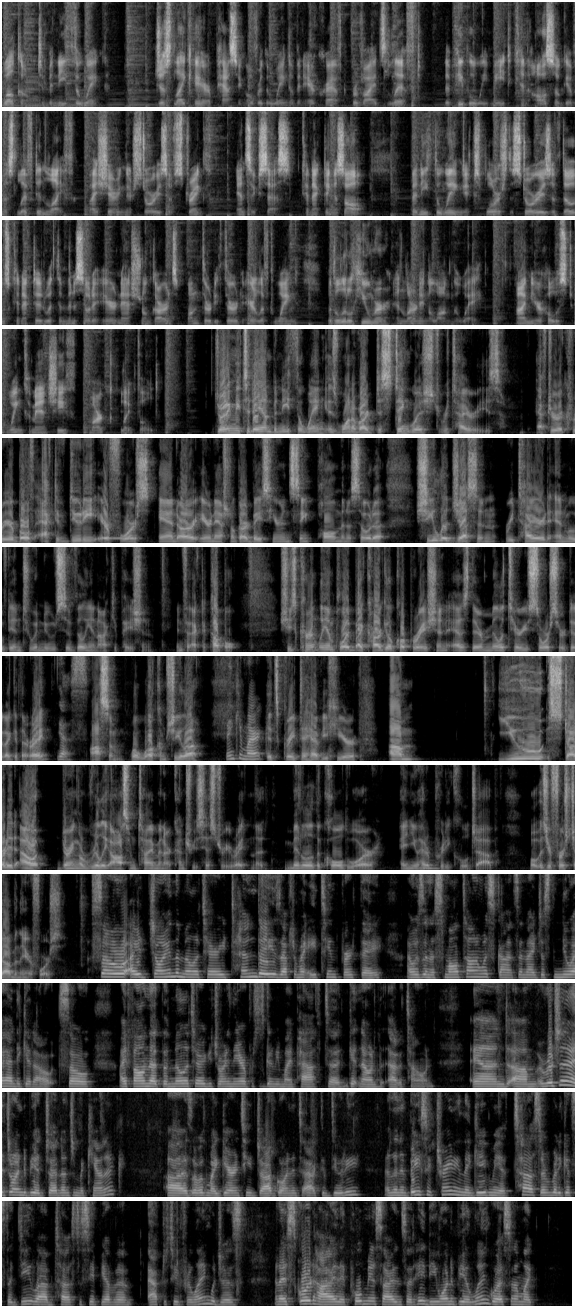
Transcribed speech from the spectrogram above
Welcome to Beneath the Wing. Just like air passing over the wing of an aircraft provides lift, the people we meet can also give us lift in life by sharing their stories of strength and success, connecting us all. Beneath the Wing explores the stories of those connected with the Minnesota Air National Guard's 133rd Airlift Wing with a little humor and learning along the way. I'm your host, Wing Command Chief Mark Legvold. Joining me today on Beneath the Wing is one of our distinguished retirees. After a career both active duty Air Force and our Air National Guard base here in St. Paul, Minnesota, Sheila Jessen retired and moved into a new civilian occupation. In fact, a couple. She's currently employed by Cargill Corporation as their military sourcer. Did I get that right? Yes. Awesome. Well, welcome, Sheila. Thank you, Mark. It's great to have you here. Um, you started out during a really awesome time in our country's history, right in the middle of the Cold War, and you had a Mhm. pretty cool job. What was your first job in the Air Force? So I joined the military 10 days after my 18th birthday. I was in a small town in Wisconsin. I just knew I had to get out. So I found that the military joining the Air Force was going to be my path to getting out of, the, out of town. And um, originally, I joined to be a jet engine mechanic, uh, as that was my guaranteed job going into active duty. And then in basic training, they gave me a test. Everybody gets the DLAB test to see if you have an aptitude for languages. And I scored high. They pulled me aside and said, "Hey, do you want to be a linguist?" And I'm like,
